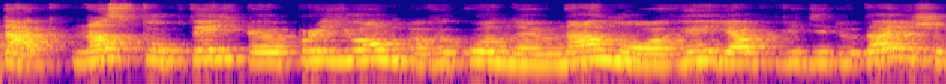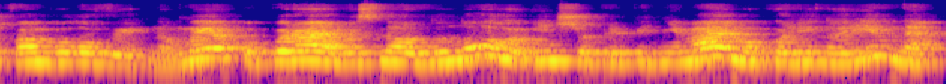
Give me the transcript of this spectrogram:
Так, наступний е, прийом виконуємо на ноги. Я відійду далі, щоб вам було видно. Ми опираємось на одну ногу, іншу припіднімаємо, коліно рівне,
